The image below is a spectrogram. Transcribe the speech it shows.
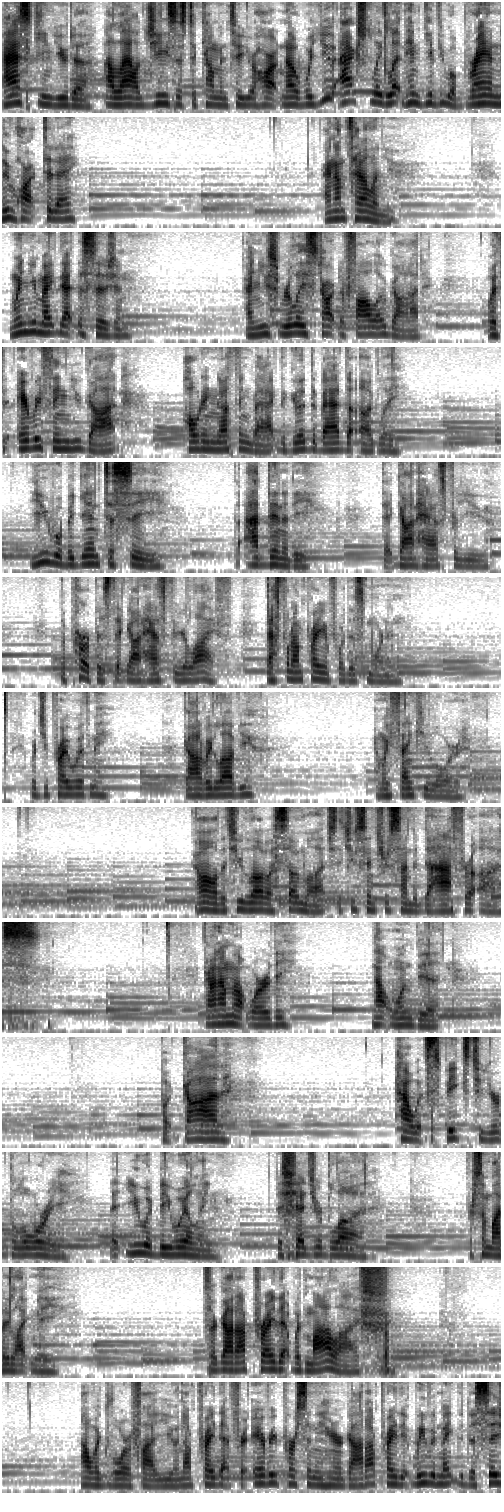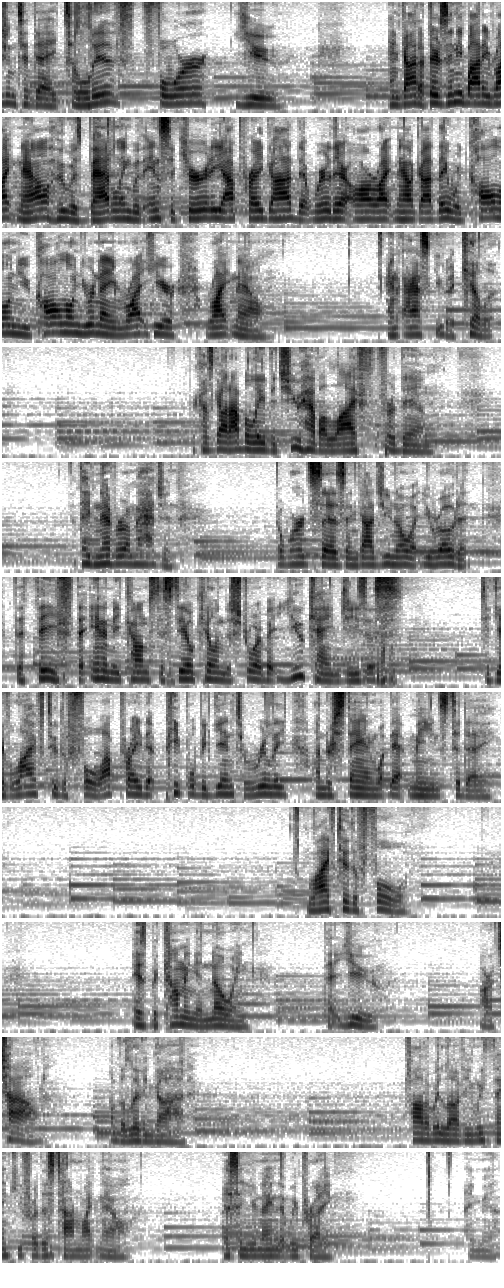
asking you to allow Jesus to come into your heart. No, will you actually let him give you a brand new heart today? And I'm telling you, when you make that decision and you really start to follow God with everything you got, holding nothing back the good, the bad, the ugly you will begin to see the identity that God has for you, the purpose that God has for your life. That's what I'm praying for this morning. Would you pray with me? God, we love you and we thank you, Lord. Oh, that you love us so much that you sent your son to die for us. God, I'm not worthy, not one bit. But God, how it speaks to your glory that you would be willing to shed your blood for somebody like me. So, God, I pray that with my life, I would glorify you. And I pray that for every person in here, God, I pray that we would make the decision today to live for you. And God, if there's anybody right now who is battling with insecurity, I pray, God, that where they are right now, God, they would call on you, call on your name right here, right now, and ask you to kill it. Because, God, I believe that you have a life for them that they've never imagined. The word says, and God, you know what, you wrote it the thief, the enemy comes to steal, kill, and destroy, but you came, Jesus, to give life to the full. I pray that people begin to really understand what that means today. Life to the full is becoming and knowing that you are a child of the living God. Father, we love you and we thank you for this time right now. It's in your name that we pray. Amen.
